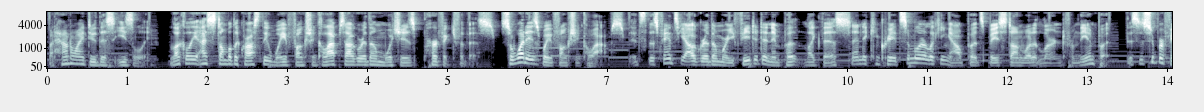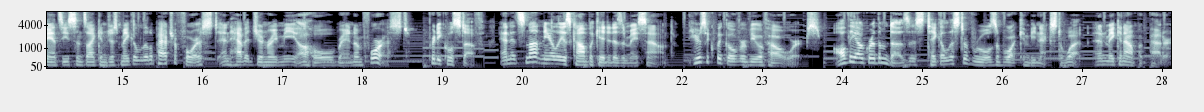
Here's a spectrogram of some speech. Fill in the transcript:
But how do I do this easily? Luckily, I stumbled across the wave function collapse algorithm, which is perfect for this. So what is wave function collapse? It's this fancy algorithm where you feed it an input like this, and it can create similar looking outputs based on what it learned from the input. This is super fancy since I can just make a little patch of forest and have it generate me a whole random forest. Pretty cool stuff, and it's not nearly as complicated as it may sound. Here's a quick overview of how it works. All the algorithm does is take a list of rules of what can be next to what, and make an output pattern.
